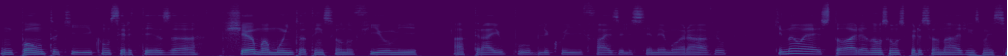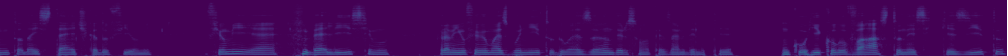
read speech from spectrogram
um ponto que com certeza chama muito a atenção no filme atrai o público e faz ele ser memorável, que não é a história, não são os personagens, mas sim toda a estética do filme. O filme é belíssimo, para mim o filme mais bonito do Wes Anderson, apesar dele ter um currículo vasto nesse quesito,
